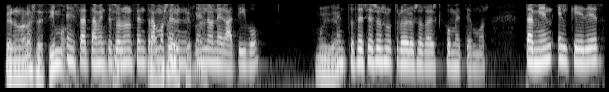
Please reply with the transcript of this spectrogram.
pero no las decimos. Exactamente, solo nos centramos en, lo negativo. Muy bien. Entonces eso es otro de los errores que cometemos. También el querer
